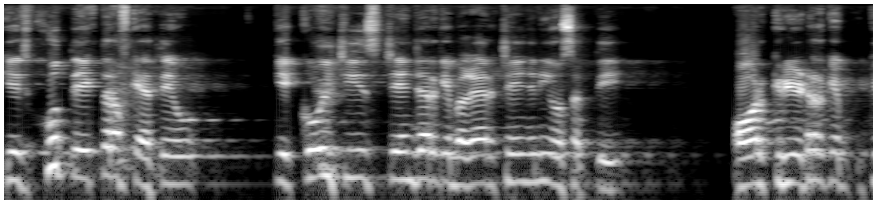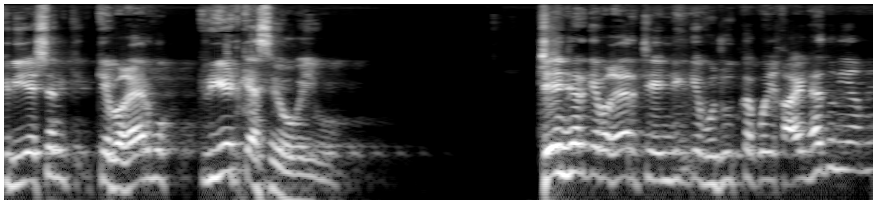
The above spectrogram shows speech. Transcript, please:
کہ خود ایک طرف کہتے ہو کہ کوئی چیز چینجر کے بغیر چینج نہیں ہو سکتی اور کریٹر کے کریشن کے بغیر وہ کریٹ کیسے ہو گئی وہ چینجر کے بغیر چینجنگ کے وجود کا کوئی قائل ہے دنیا میں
